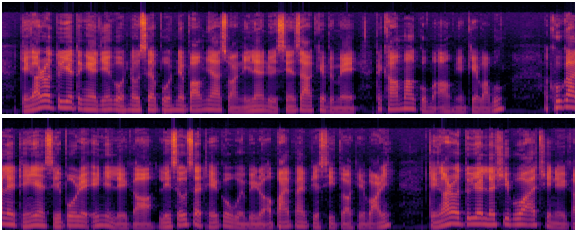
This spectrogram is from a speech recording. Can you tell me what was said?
။တင်ကတော့သူ့ရဲ့တငယ်ချင်းကိုနှုတ်ဆက်ဖို့နှစ်ပေါင်းများစွာနီလန်းတွေစဉ်းစားခဲ့ပေမဲ့တခါမှကိုမအောင်မြင်ခဲ့ပါဘူး။အခုကလည်းဒင်းရဲ့ဈေးပိုးတဲ့အင်ဂျင်လေးကလေစုပ်ဆက်သေးကိုဝင်ပြီးတော့အပိုင်းပိုင်းပစ္စည်းသွားခဲ့ပါတယ်။တင်ကတော့သူ့ရဲ့လက်ရှိဘဝအခြေအနေက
